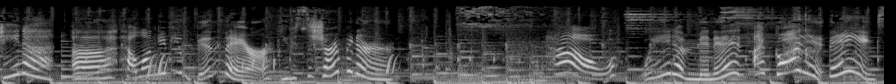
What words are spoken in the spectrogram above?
Gina, uh, how long have you been there? Use the sharpener. How? Wait a minute. I've got it! Thanks!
